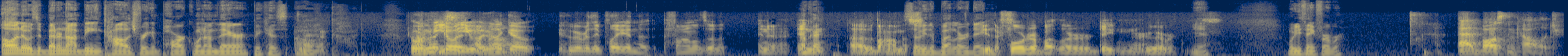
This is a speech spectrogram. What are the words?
All I know is it better not be in College freaking Park when I'm there because oh yeah. god. Or I'm gonna go. I'm gonna go. Whoever they play in the finals of the in, a, in okay. uh, the Bahamas. So either Butler or Dayton. Either Florida or Butler or Dayton or whoever. Yeah. What do you think, Ferber? At Boston College.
